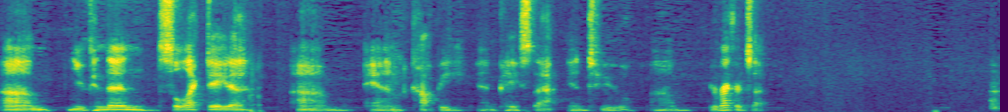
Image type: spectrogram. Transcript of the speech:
Um, you can then select data um, and copy and paste that into um, your record set. The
